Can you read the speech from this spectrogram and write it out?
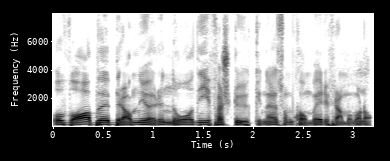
Og hva bør Brann gjøre nå de første ukene som kommer framover nå?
